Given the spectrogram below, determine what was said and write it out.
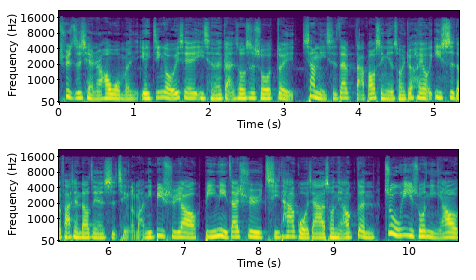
去之前，然后我们已经有一些以前的感受是说，对，像你其实，在打包行李的时候，你就很有意识的发现到这件事情了嘛。你必须要比你在去其他国家的时候，你要更注意说，你要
